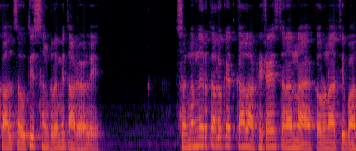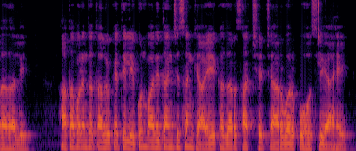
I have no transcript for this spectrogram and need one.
काल चौतीस संक्रमित आढळले. संगमनेर तालुक्यात काल अठ्ठेचाळीस जणांना करोनाची बाधा झाली. आतापर्यंत तालुक्यातील एकूण बाधितांची संख्या एक हजार सातशे चारवर पोहोचली आहे.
